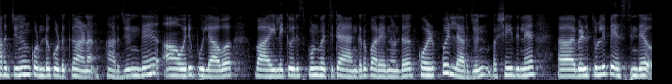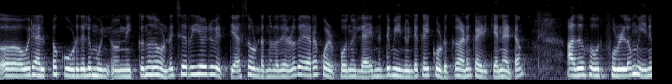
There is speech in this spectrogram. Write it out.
അർജുനും കൊണ്ട് കൊടുക്കുകയാണ്. അർജുന്റെ ആ ഒരു പുലാവ് വായിലേക്ക് ഒരു സ്പൂൺ വെച്ചിട്ട് ആങ്കർ പറയുന്നുണ്ട്. കുഴപ്പമില്ല അർജുൻ. പക്ഷേ ഇതിന് വെളുത്തുള്ളി പേസ്റ്റിന്റെ ഒരു അല്പം കൂടുതൽ മുൻ നിൽക്കുന്നതുകൊണ്ട് ചെറിയൊരു വ്യത്യാസം ഉണ്ടെന്നുള്ളതേ ഉള്ളൂ. വേറെ കുഴപ്പമൊന്നുമില്ല. എന്നിട്ട് മീനുവിന്റെ കൈ കൊടുക്കുകയാണ് കഴിക്കാനായിട്ട്. അത് ഫുള്ളും മീനു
